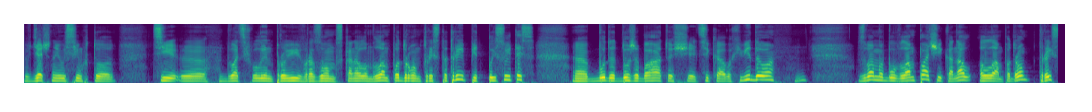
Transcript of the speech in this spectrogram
вдячний усім, хто ці е, 20 хвилин провів разом з каналом Ламподром 303. Підписуйтесь, е, буде дуже багато ще цікавих відео. З вами був Лампач і канал Ламподром 303.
